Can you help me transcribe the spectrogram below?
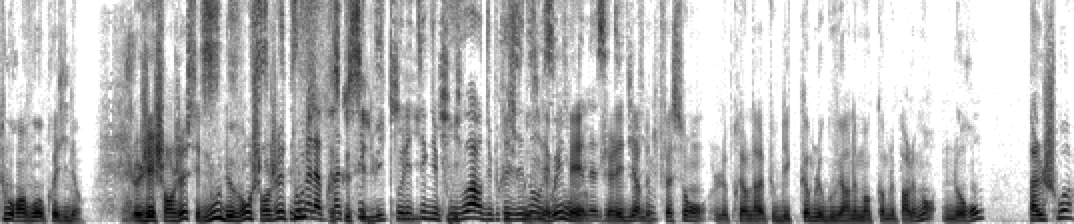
tout renvoie au président. Le j'ai changé, c'est nous devons changer C'est tous. pas la Parce que c'est pratique lui qui- politique du qui- pouvoir du qui président. oui, qui mais j'allais dire, de toute façon, le président de la République, comme le gouvernement, comme le Parlement, n'auront pas le choix.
